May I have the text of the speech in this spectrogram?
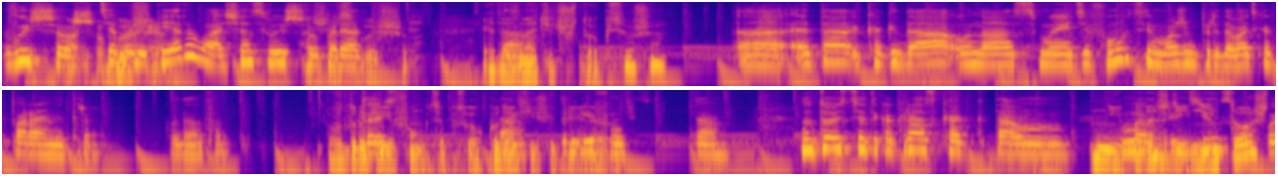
да? Высшего. высшего. Те были первого, а сейчас высшего а порядка. Сейчас высшего. Это да. значит что, Ксюша? А, это когда у нас мы эти функции можем передавать как параметры куда-то. В другие есть, функции, поскольку куда да, их еще передавать? Функции, да. Ну, то есть это как раз как там... Не, подожди, не то, что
